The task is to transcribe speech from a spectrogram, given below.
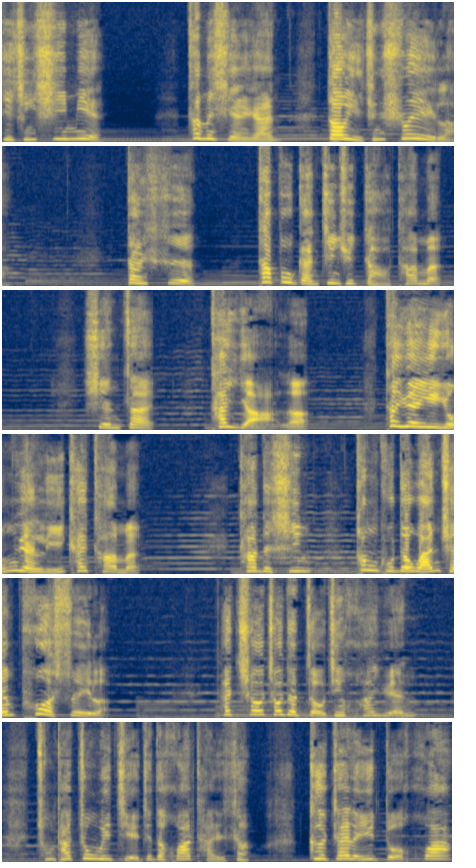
已经熄灭，他们显然都已经睡了。但是，他不敢进去找他们。现在，他哑了，他愿意永远离开他们。他的心痛苦的完全破碎了。他悄悄地走进花园，从他众位姐姐的花坛上割摘了一朵花。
